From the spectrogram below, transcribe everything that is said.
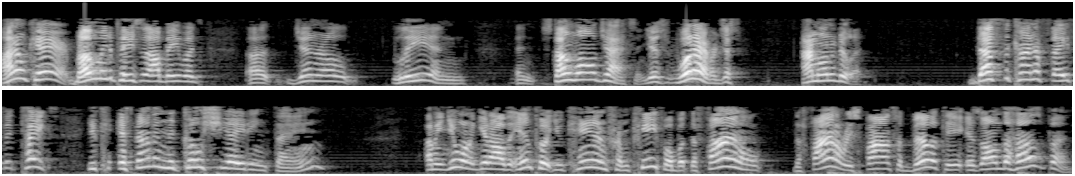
I don't care. Blow me to pieces. I'll be with uh, General Lee and and Stonewall Jackson. Just whatever. Just I'm going to do it. That's the kind of faith it takes. Can, it's not a negotiating thing. I mean, you want to get all the input you can from people, but the final the final responsibility is on the husband.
